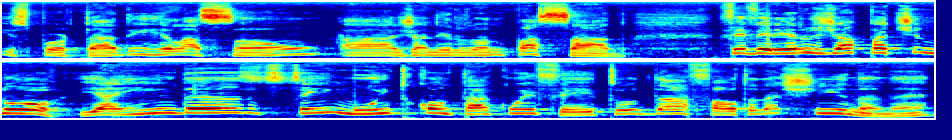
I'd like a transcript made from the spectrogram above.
exportado em relação a janeiro do ano passado. Fevereiro já patinou e ainda sem muito contar com o efeito da falta da China, né?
